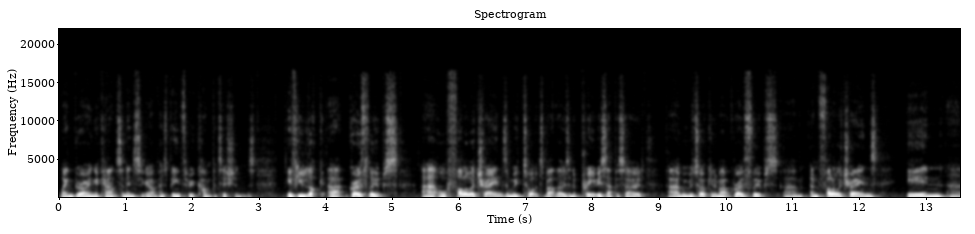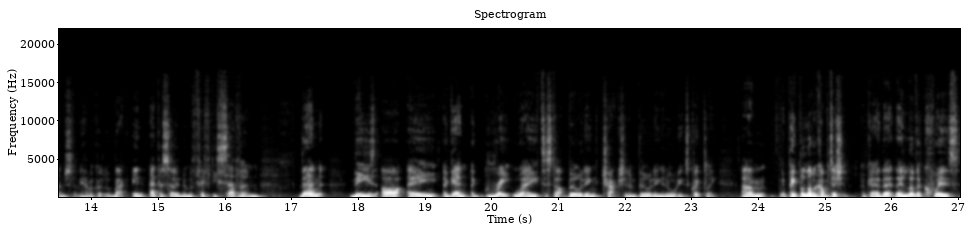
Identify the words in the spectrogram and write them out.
when growing accounts on Instagram has been through competitions. If you look at growth loops uh, or follower trains, and we've talked about those in a previous episode, uh, we were talking about growth loops um, and follower trains in, um, just let me have a quick look back, in episode number 57, then these are a again a great way to start building traction and building an audience quickly. Um, people love a competition. Okay, they they love a quiz.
